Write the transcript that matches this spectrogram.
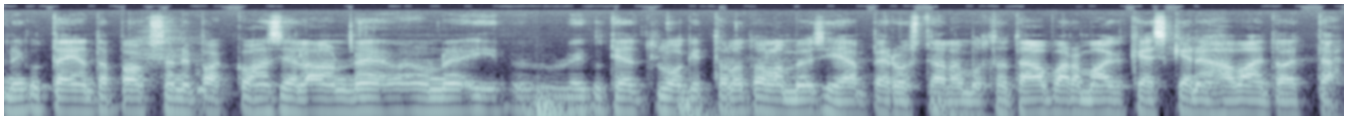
niin kuin teidän tapauksessa, niin pakkohan siellä on ne, on ne niin kuin tietyt luokittelut olla myös ihan perusteella, mutta tämä on varmaan aika keskeinen havainto, että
